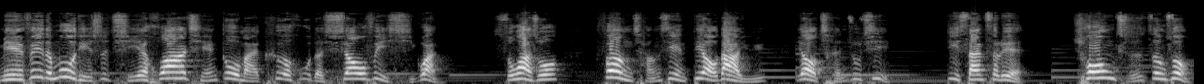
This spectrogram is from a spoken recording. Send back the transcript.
免费的目的是企业花钱购买客户的消费习惯。俗话说，放长线钓大鱼，要沉住气。第三策略，充值赠送，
